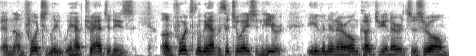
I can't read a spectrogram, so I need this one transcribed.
And unfortunately, we have tragedies. Unfortunately, we have a situation here even in our own country in Eretz Yisrael,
